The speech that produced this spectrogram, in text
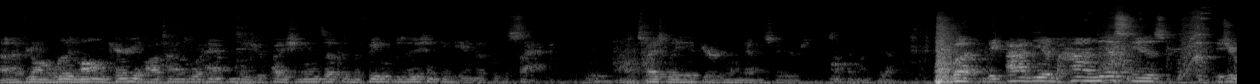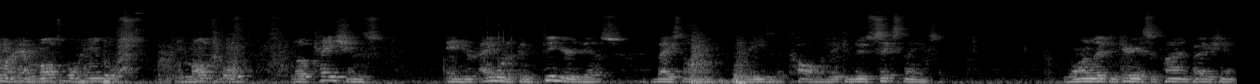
Uh, if you're on a really long carry, a lot of times what happens is your patient ends up in the fetal position and you end up with a sack. Especially if you're going downstairs, something like that. But the idea behind this is, is you're gonna have multiple handles in multiple locations, and you're able to configure this based on the needs of the call, and it can do six things. One, lift and carry a supine patient,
